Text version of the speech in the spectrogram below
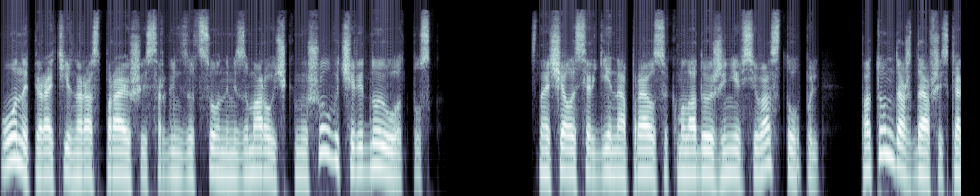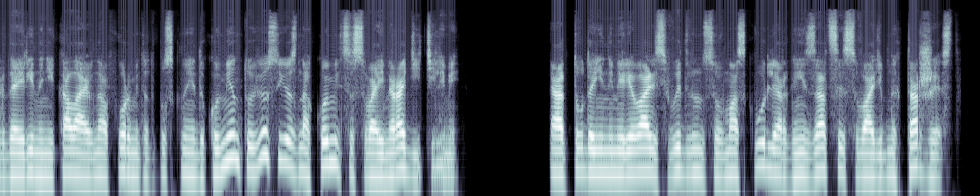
он, оперативно расправившись с организационными заморочками, ушел в очередной отпуск. Сначала Сергей направился к молодой жене в Севастополь, потом, дождавшись, когда Ирина Николаевна оформит отпускные документы, увез ее знакомить со своими родителями. Оттуда они намеревались выдвинуться в Москву для организации свадебных торжеств.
